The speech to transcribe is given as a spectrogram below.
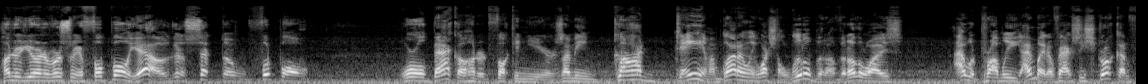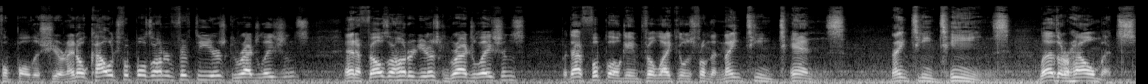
100 year anniversary of football? Yeah, we're going to set the football world back 100 fucking years. I mean, god damn. I'm glad I only watched a little bit of it. Otherwise, I would probably, I might have actually struck on football this year. And I know college football's 150 years. Congratulations. NFL's 100 years. Congratulations. But that football game felt like it was from the 1910s, 19 teens. Leather helmets,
